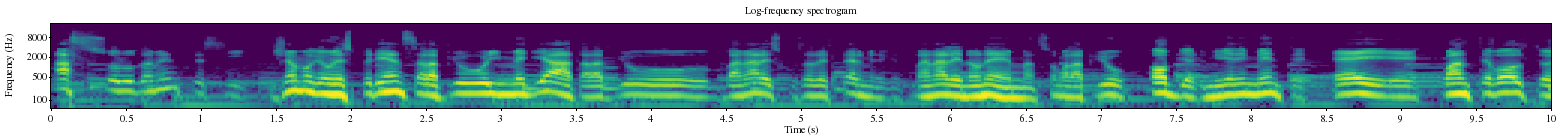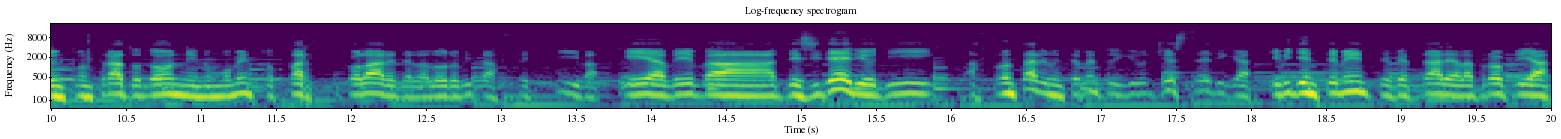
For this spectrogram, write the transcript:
Assolutamente sì. Diciamo che un'esperienza la più immediata, la più banale, scusate il termine, che banale non è, ma insomma la più ovvia che mi viene in mente è eh, quante volte ho incontrato donne in un momento particolare della loro vita vita affettiva che aveva desiderio di affrontare un intervento di chirurgia estetica evidentemente per dare alla propria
